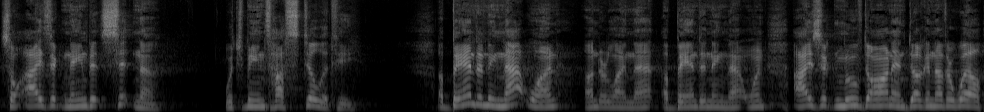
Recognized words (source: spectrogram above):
So Isaac named it Sitnah, which means hostility. Abandoning that one, underline that, abandoning that one, Isaac moved on and dug another well.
